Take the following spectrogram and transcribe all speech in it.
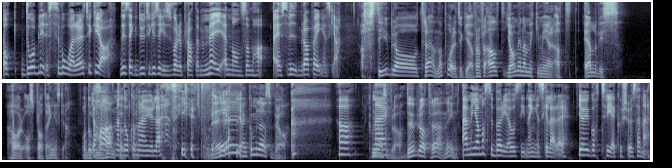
Och då blir det svårare tycker jag. Det är säkert, du tycker säkert det är svårare att prata med mig än någon som har, är svinbra på engelska. Ja, fast det är ju bra att träna på det tycker jag. Framför allt, jag menar mycket mer att Elvis hör oss prata engelska. Och då kommer Jaha, han ta men då kommer han ju lära sig helt fel. Nej, han kommer lära sig bra. ja, kommer lära nej. sig bra. Du är bra träning. nej, men jag måste börja hos din engelska lärare. Jag har ju gått tre kurser hos henne.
